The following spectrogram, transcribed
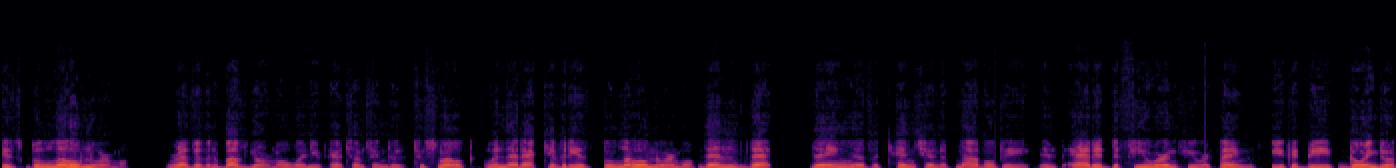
is below normal rather than above normal when you've had something to, to smoke. When that activity is below normal, then that thing of attention, of novelty, is added to fewer and fewer things. You could be going to a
